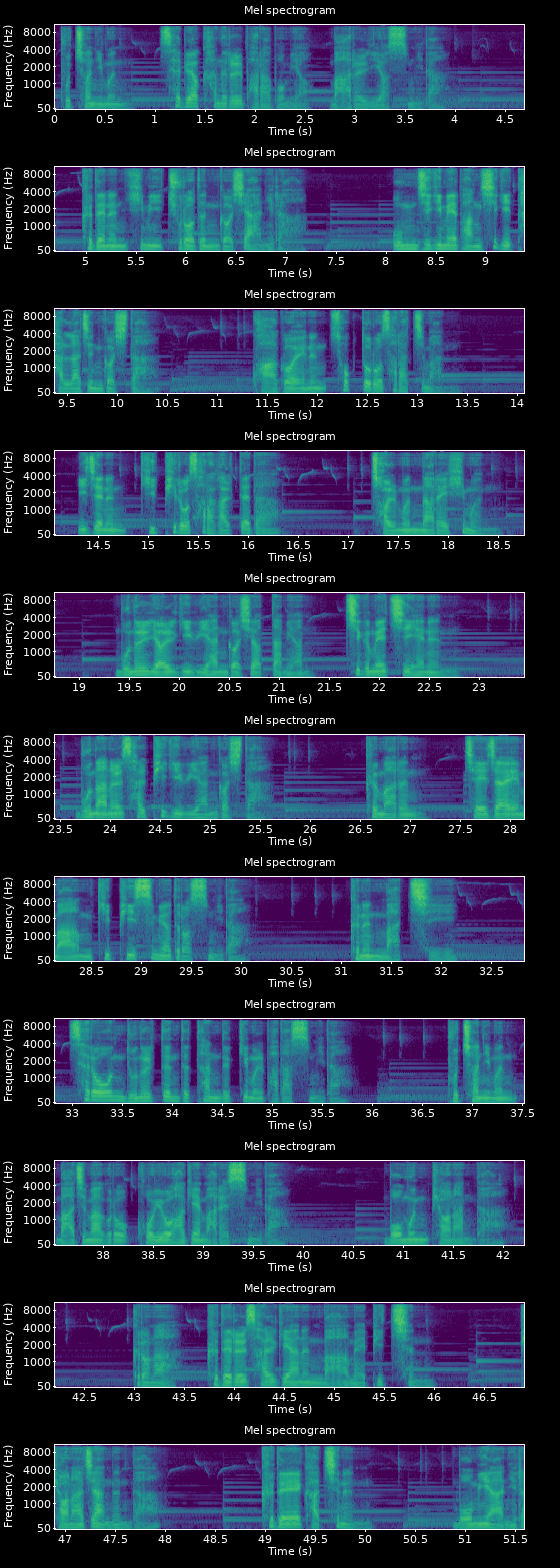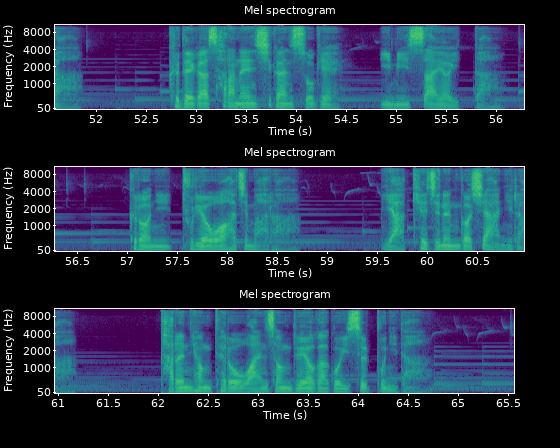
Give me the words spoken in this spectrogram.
부처님은 새벽 하늘을 바라보며 말을 이었습니다. 그대는 힘이 줄어든 것이 아니라 움직임의 방식이 달라진 것이다. 과거에는 속도로 살았지만 이제는 깊이로 살아갈 때다. 젊은 날의 힘은 문을 열기 위한 것이었다면 지금의 지혜는 문 안을 살피기 위한 것이다. 그 말은 제자의 마음 깊이 스며들었습니다. 그는 마치 새로운 눈을 뜬 듯한 느낌을 받았습니다. 부처님은 마지막으로 고요하게 말했습니다. 몸은 변한다. 그러나 그대를 살게 하는 마음의 빛은 변하지 않는다. 그대의 가치는 몸이 아니라 그대가 살아낸 시간 속에 이미 쌓여 있다. 그러니 두려워하지 마라. 약해지는 것이 아니라 다른 형태로 완성되어 가고 있을 뿐이다.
